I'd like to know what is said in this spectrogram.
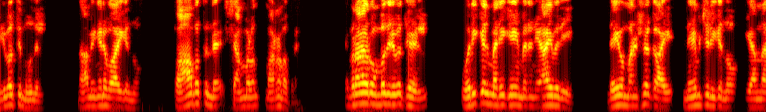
ഇരുപത്തിമൂന്നിൽ നാം ഇങ്ങനെ വായിക്കുന്നു. പാപത്തിന്റെ ശമ്പളം മരണമത്രേ. എബ്രായർ ഒമ്പത് ഇരുപത്തിയേഴിൽ ഒരിക്കൽ മരിക്കുകയും പിന്നെ ന്യായവിധിയും ദൈവം മനുഷ്യർക്കായി നിയമിച്ചിരിക്കുന്നു എന്ന്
